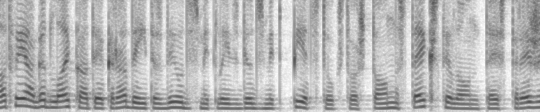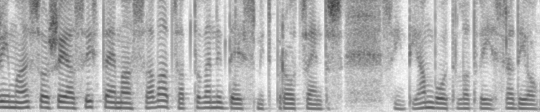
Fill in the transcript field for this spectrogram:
Latvijā gadu laikā tiek radītas 20 līdz 25 tūkstoši tonnas tekstila un testa režīmā esošajā sistēmā savāc aptuveni 10%. Sinti Ambota, Latvijas radio.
